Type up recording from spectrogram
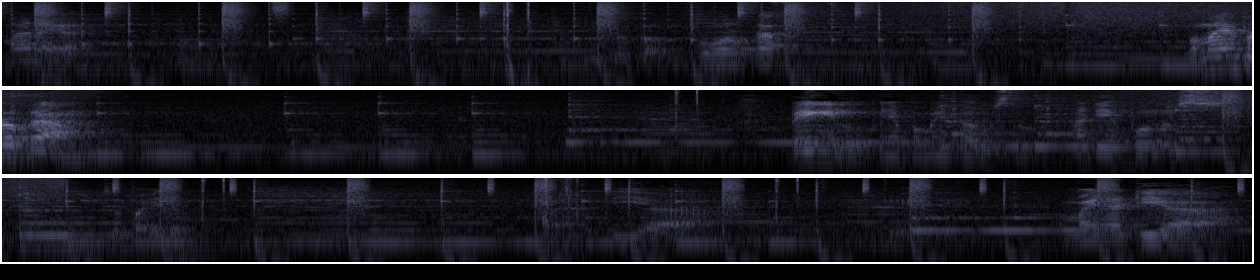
Mana ya? Coba World pemain program. Pengen lu punya pemain bagus tuh. Hadiah bonus. Coba itu hadiah. Pemain hadiah.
